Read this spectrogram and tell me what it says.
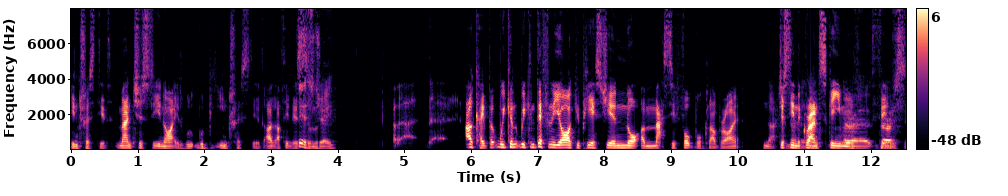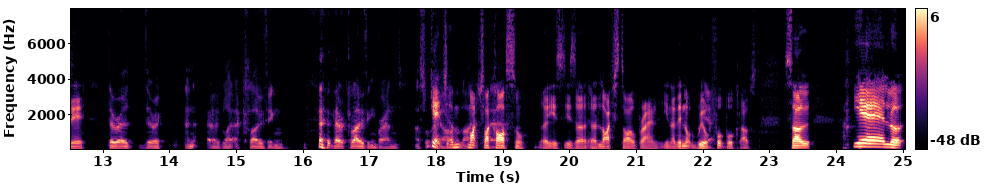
Interested. Manchester United would, would be interested. I, I think there's some PSG. Uh, okay, but we can we can definitely argue PSG are not a massive football club, right? No, Just no, in the grand not. scheme They're of they're things, they're- They're a they're an uh, like a clothing they're a clothing brand. That's what yeah, are. um, much like Arsenal uh, is is a, Yeah. a lifestyle brand. You know, they're not real Yeah. football clubs. So, yeah, look,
